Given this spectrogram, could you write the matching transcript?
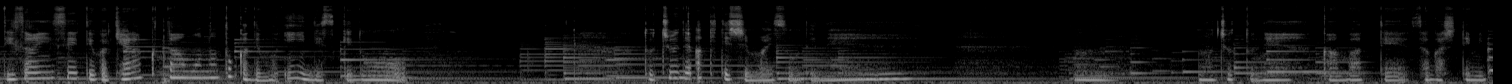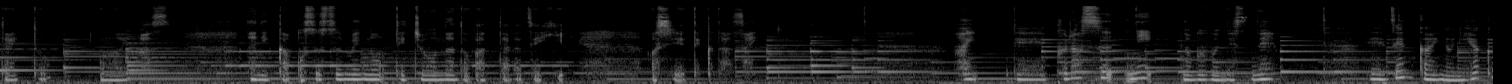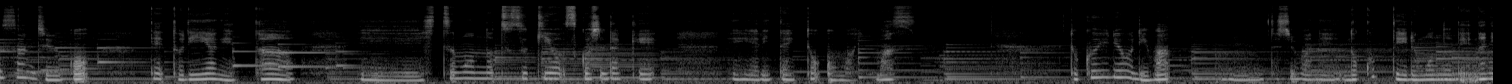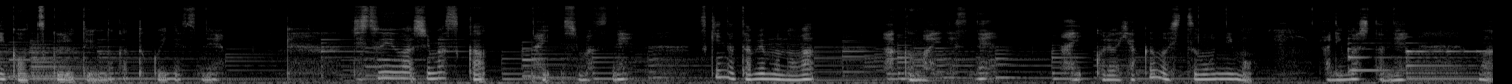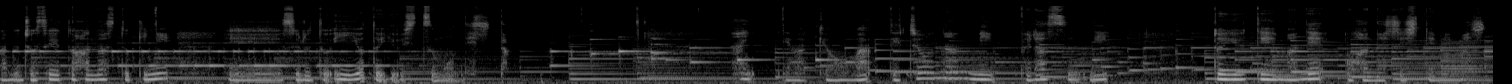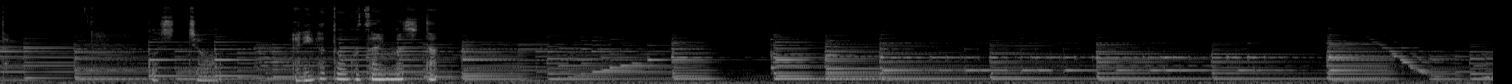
デザイン性っていうかキャラクターものとかでもいいんですけど途中で飽きてしまいそうでね。うん。もうちょっとね頑張って探してみたいと思います。何かおすすめの手帳などあったら是非教えてください。はい。でプラス2の部分ですね、えー、前回の235で取り上げた、えー、質問の続きを少しだけ、えー、やりたいと思います。得意料理はうん私はね残っているもので何かを作るというのが得意ですね。自炊はしますか？はいしますね。好きな食べ物は白米ですね。はいこれは100の質問にもありましたね、まあ、あの女性と話す時に、えー、するといいよという質問でした。はい。では今日は手帳難民プラス2というテーマでお話ししてみました。ご視聴ありがとうございました。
